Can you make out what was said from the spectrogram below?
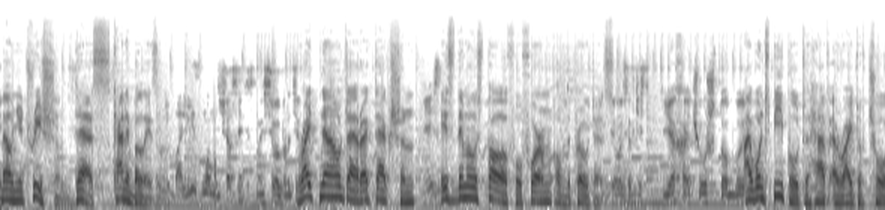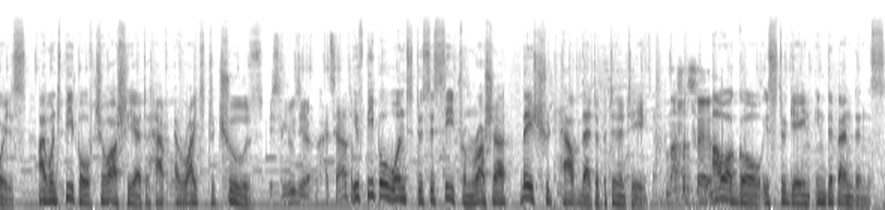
malnutrition, death, cannibalism. Right now, direct action is the most powerful form of the protest. I want people to have a right of choice. I want people of Chuvashia to have a right to choose. If people want to secede from Russia, they should have that opportunity. Our goal is to gain independence.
